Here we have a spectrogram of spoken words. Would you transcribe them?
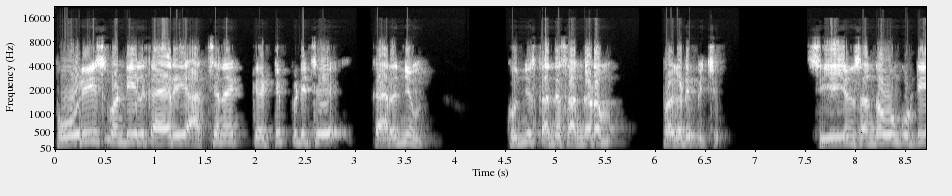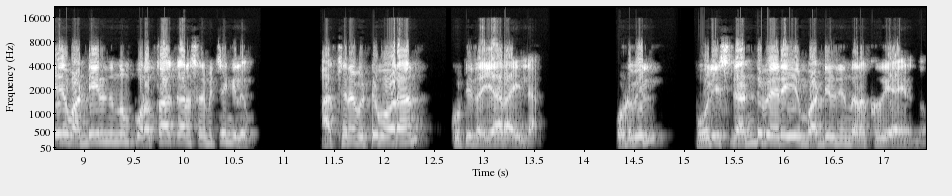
പോലീസ് വണ്ടിയിൽ കയറി അച്ഛനെ കെട്ടിപ്പിടിച്ച് കരഞ്ഞും കുഞ്ഞു തന്റെ സങ്കടം പ്രകടിപ്പിച്ചു. സിയയും സംഘവും കുട്ടിയെ വണ്ടിയിൽ നിന്നും പുറത്താക്കാൻ ശ്രമിച്ചെങ്കിലും അച്ഛനെ വിട്ടുപോരാൻ കുട്ടി തയ്യാറായില്ല. ഒടുവിൽ പോലീസ് രണ്ടുപേരെയും വണ്ടിയിൽ നിന്ന് ഇറക്കുകയായിരുന്നു.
